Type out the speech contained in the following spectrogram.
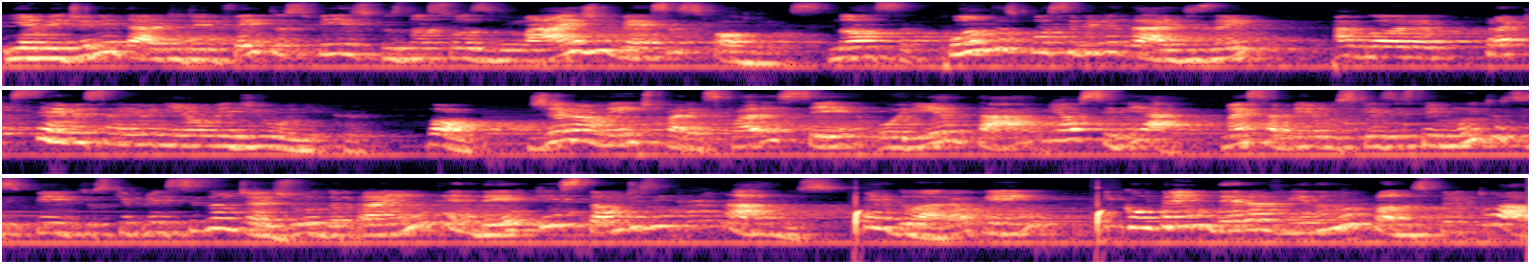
e a mediunidade de efeitos físicos nas suas mais diversas formas. Nossa, quantas possibilidades, hein? Agora, para que serve essa reunião mediúnica? Bom, geralmente para esclarecer, orientar e auxiliar, mas sabemos que existem muitos espíritos que precisam de ajuda para entender que estão desencarnados, perdoar alguém e compreender a vida no plano espiritual.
